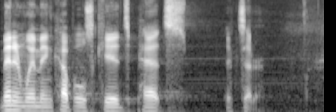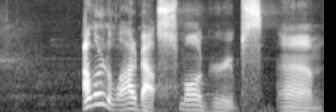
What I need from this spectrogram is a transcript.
men and women, couples, kids, pets, etc. I learned a lot about small groups um,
